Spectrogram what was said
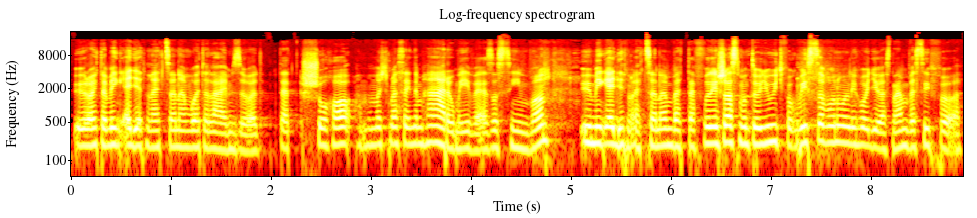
Ő rajta még egyetlen egyszer nem volt a limezöld. Tehát soha, most már szerintem három éve ez a szín van, ő még egyetlen egyszer nem vette föl, és azt mondta, hogy úgy fog visszavonulni, hogy ő azt nem veszi föl.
